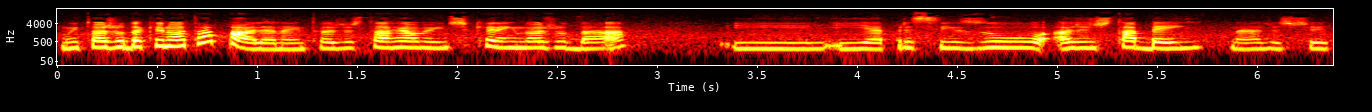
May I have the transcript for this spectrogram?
muito ajuda que não atrapalha, né? Então a gente está realmente querendo ajudar e, e é preciso a gente estar tá bem, né? A gente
